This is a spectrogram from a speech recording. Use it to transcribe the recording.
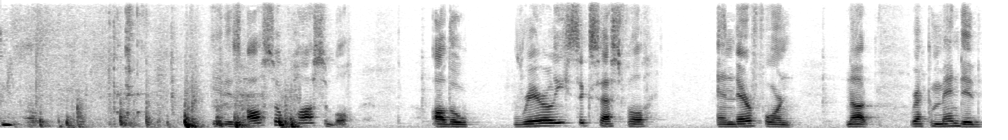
It is also possible, although rarely successful and therefore not recommended,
